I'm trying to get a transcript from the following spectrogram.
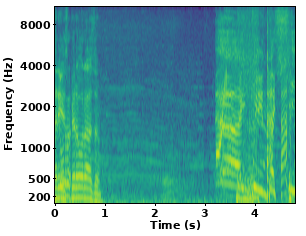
Скорее, с первого раза. Ай, блин, почти!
